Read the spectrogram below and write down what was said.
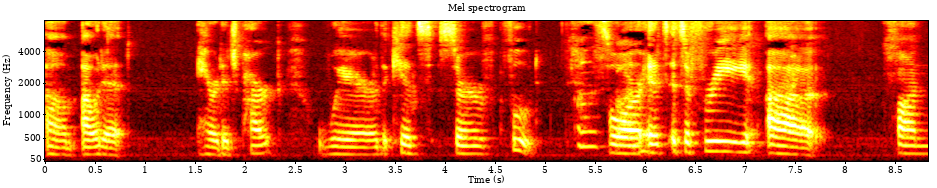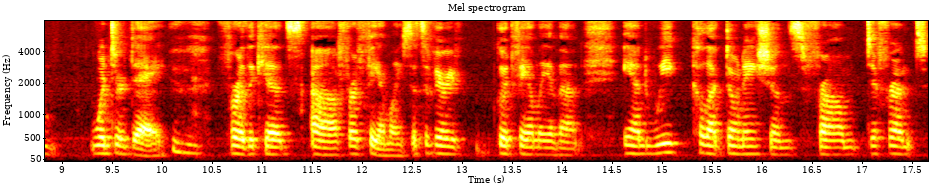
um, out at Heritage Park where the kids serve food Oh, for fun. it's it's a free uh, fun winter day Mhm. for the kids, uh, for families. It's a very good family event. And we collect donations from different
